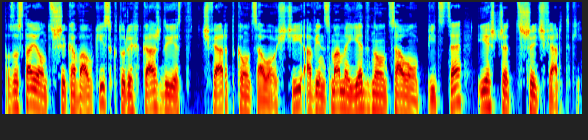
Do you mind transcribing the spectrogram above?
Pozostają trzy kawałki, z których każdy jest ćwiartką całości, a więc mamy jedną całą pizzę i jeszcze trzy ćwiartki.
